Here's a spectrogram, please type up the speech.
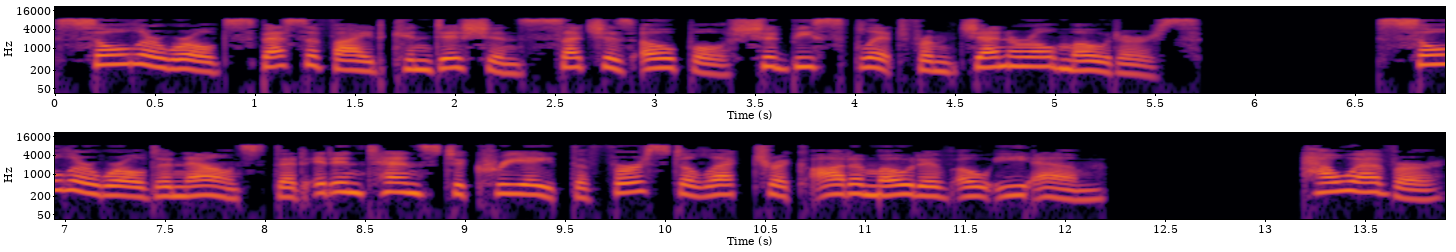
SolarWorld specified conditions such as Opel should be split from General Motors. SolarWorld announced that it intends to create the first electric automotive OEM. However,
